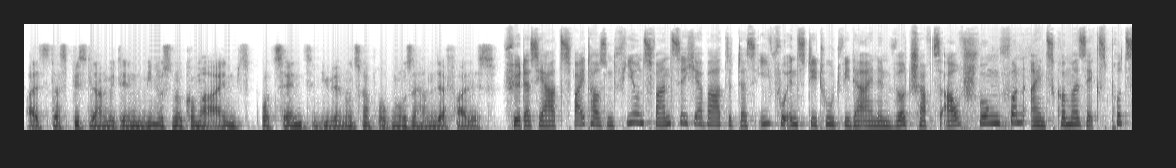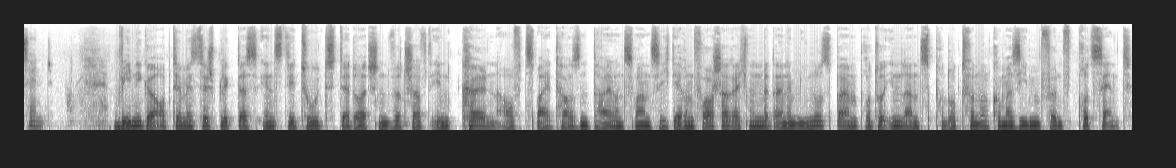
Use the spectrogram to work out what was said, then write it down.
als das bislang mit den minus 0,1 Prozent, die wir in unserer Prognose haben, der Fall ist. Für das Jahr 2024 erwartet das IFO-Institut wieder einen Wirtschaftsaufschwung von 1,6 Prozent. Weniger optimistisch blickt das Institut der deutschen Wirtschaft in Köln auf 2023. Deren Forscher rechnen mit einem Minus beim Bruttoinlandsprodukt von 0,75 Prozent.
